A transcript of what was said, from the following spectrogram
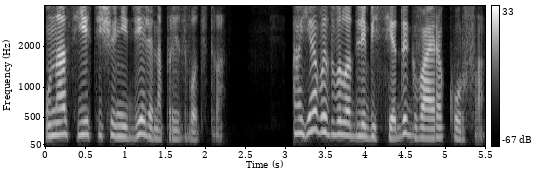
У нас есть еще неделя на производство а я вызвала для беседы Гвайра Курфа.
